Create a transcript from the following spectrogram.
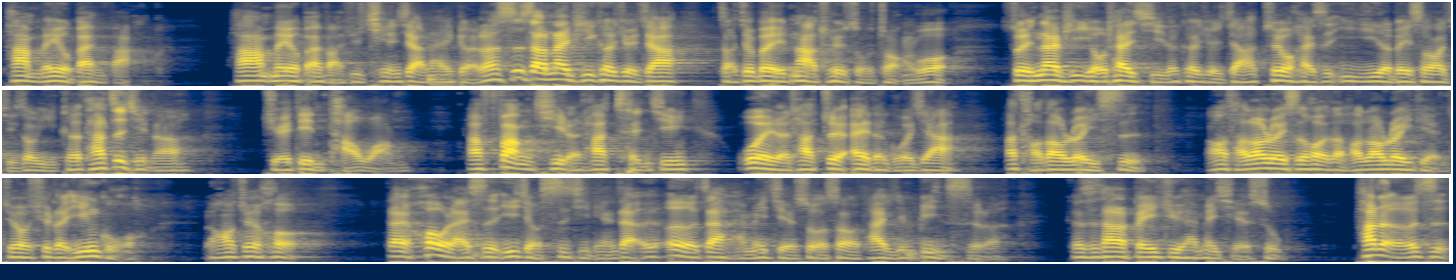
他没有办法，他没有办法去签下那一个。那事实上，那批科学家早就被纳粹所掌握，所以那批犹太籍的科学家最后还是一一的被送到集中营。可他自己呢，决定逃亡，他放弃了他曾经。为了他最爱的国家，他逃到瑞士，然后逃到瑞士后，逃到瑞典，最后去了英国，然后最后在后来是一九四几年，在二战还没结束的时候，他已经病死了。可是他的悲剧还没结束，他的儿子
